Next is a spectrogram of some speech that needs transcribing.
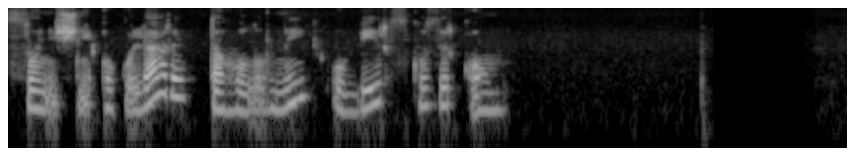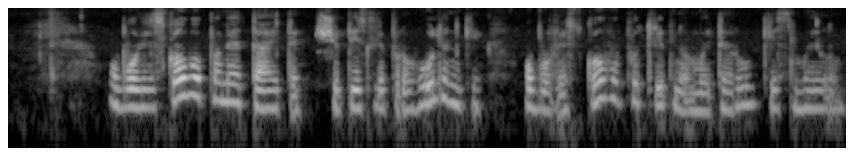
сонячні окуляри та головний убір з козирком. Обов'язково пам'ятайте, що після прогулянки обов'язково потрібно мити руки з милом.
